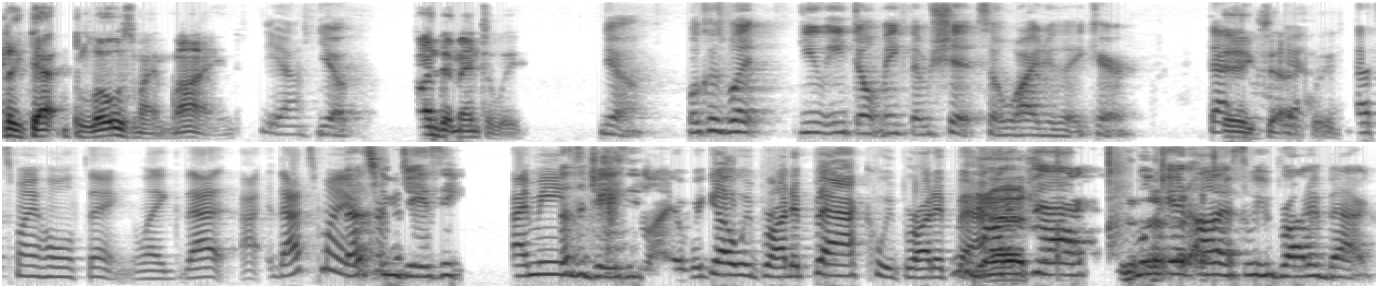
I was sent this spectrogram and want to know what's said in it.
like that blows my mind yeah Yep. fundamentally Yeah. Well, because what you eat don't make them shit, so why do they care? that yeah, exactly that's my whole thing like that I, that's my That's from Jay Z. i mean That's a Jay Z line. there we go we brought it back we brought it We back brought it back. Look at us. We brought it back.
